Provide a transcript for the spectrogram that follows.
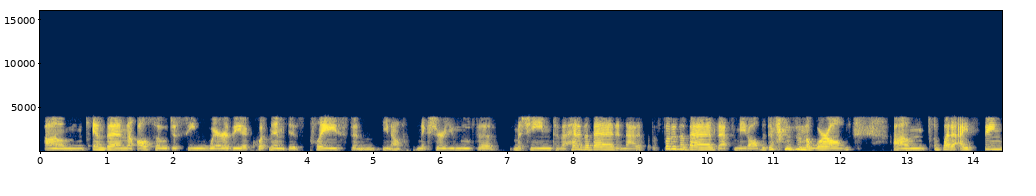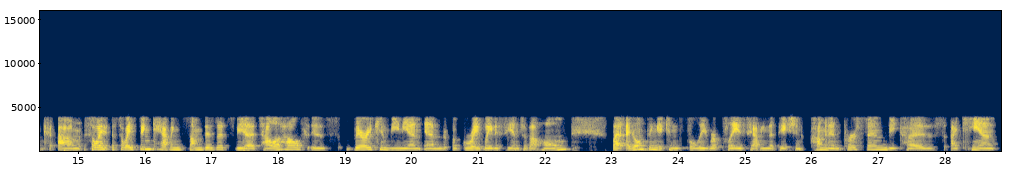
Um, and then also just seeing where the equipment is placed and, you know, make sure you move the machine to the head of the bed and not at the foot of the bed. That's made all the difference in the world. Um, but I think um, so. I so I think having some visits via telehealth is very convenient and a great way to see into the home. But I don't think it can fully replace having the patient come in in person because I can't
